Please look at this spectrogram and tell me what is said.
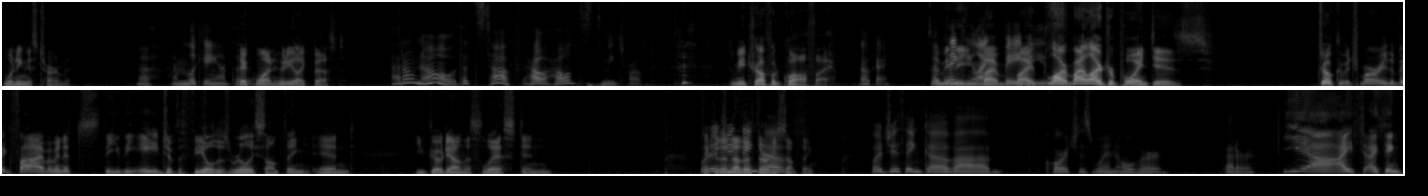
winning this tournament? Ugh, i'm looking at the Pick one. Who do you like best? i don't know that's tough how how old is dimitrov Dimitrov would qualify. okay I i'm mean, thinking the, like my, my, babies lar- my larger point is Djokovic, Murray, the big five. I mean, it's the, the age of the field is really something, and you go down this list and What thinking another think thirty of- something. what did you think of uh Coric's win over Federer? Yeah, I th- I think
